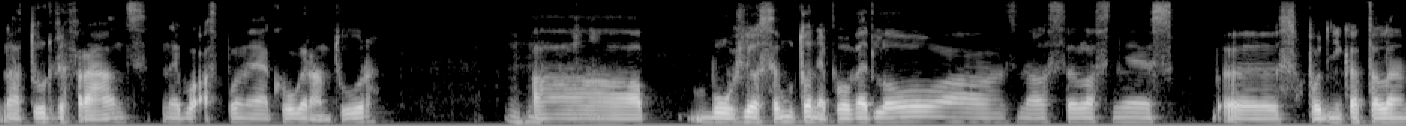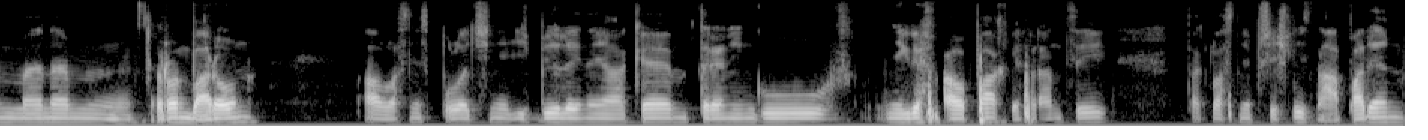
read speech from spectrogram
na Tour de France, nebo aspoň nějakou Grand Tour. Mm-hmm. A bohužel se mu to nepovedlo a znal se vlastně s, eh, s podnikatelem jménem Ron Baron a vlastně společně, když byli na nějakém tréninku někde v Alpách ve Francii, tak vlastně přišli s nápadem,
